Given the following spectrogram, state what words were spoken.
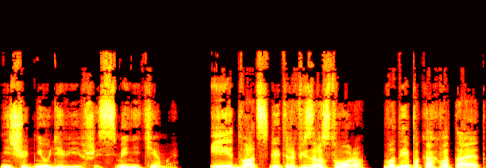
ничуть не удивившись смене темы. «И двадцать литров из раствора. Воды пока хватает».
